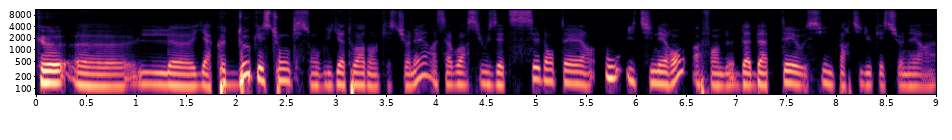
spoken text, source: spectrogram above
qu'il euh, n'y a que deux questions qui sont obligatoires dans le questionnaire, à savoir si vous êtes sédentaire ou itinérant, afin d'adapter aussi une partie du questionnaire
